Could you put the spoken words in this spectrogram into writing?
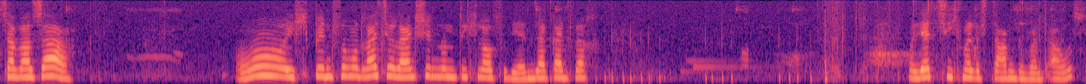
Savasa. Oh, ich bin 35 alleinstehend und ich laufe gern. Sag einfach. Und jetzt ziehe ich mal das Damengewand aus.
